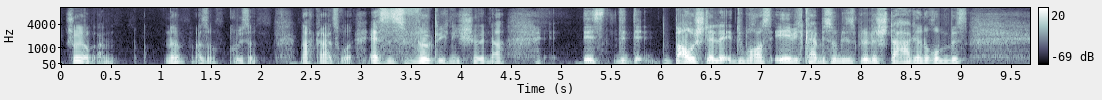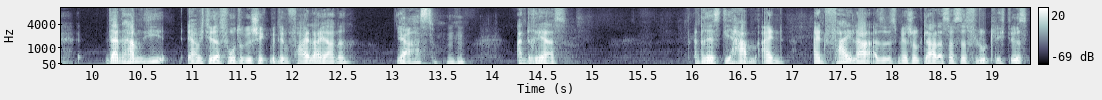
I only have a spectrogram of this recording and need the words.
Entschuldigung an. Ne? Also, Grüße nach Karlsruhe. Es ist wirklich nicht schön da. Ist Baustelle, du brauchst Ewigkeit, bis du um dieses blöde Stadion rum bist. Dann haben die, ja, habe ich dir das Foto geschickt mit dem Pfeiler, ja, ne? Ja, hast du. Mhm. Andreas. Andreas, die haben ein ein Pfeiler, also ist mir schon klar, dass das das Flutlicht ist.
